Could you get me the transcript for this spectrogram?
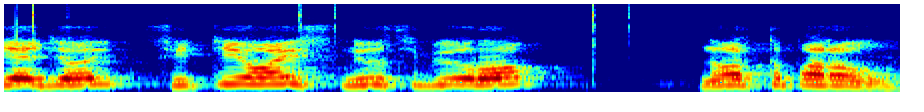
J Joy city voice news bureau north Paravur.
